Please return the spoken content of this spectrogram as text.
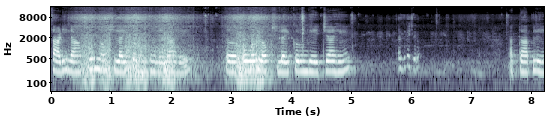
साडीला पूर्ण शिलाई करून झालेला आहे. तर ओव्हरलॉक शिलाई करून घ्यायची आहे. आता आपली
